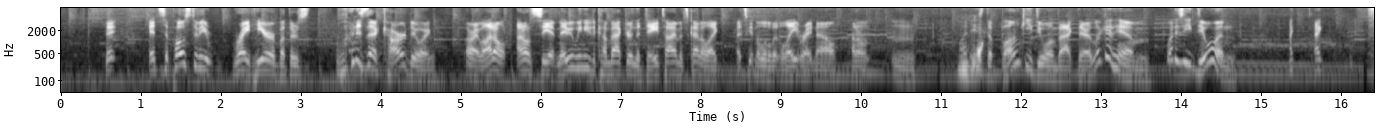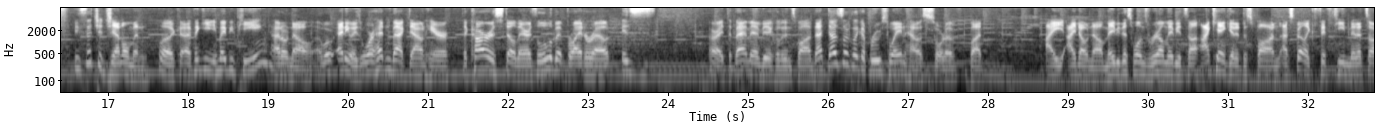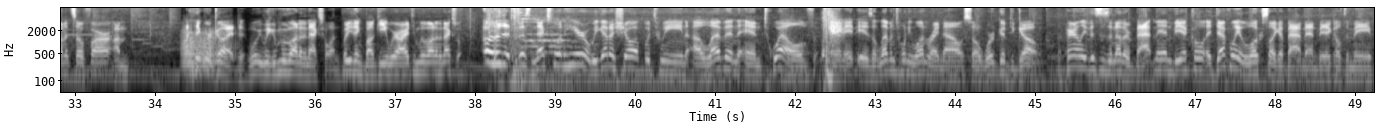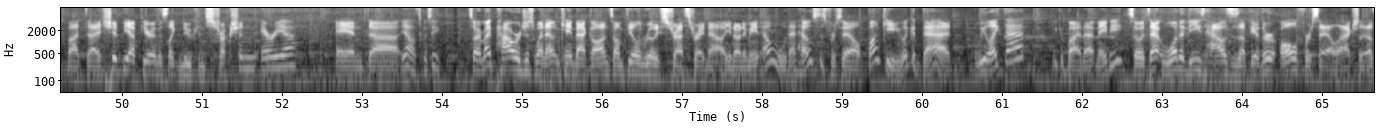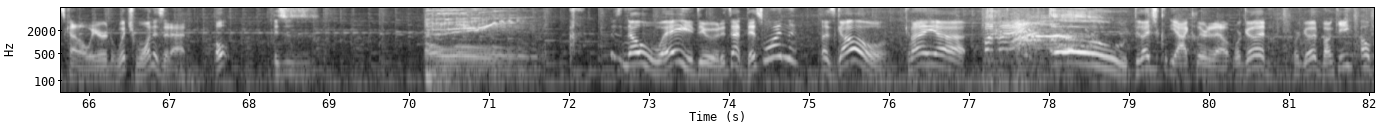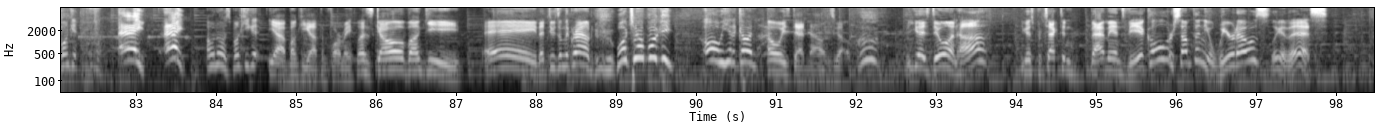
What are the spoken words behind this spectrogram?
It, it's supposed to be right here, but there's... What is that car doing? All right, well, I don't I don't see it. Maybe we need to come back during the daytime. It's kind of like... It's getting a little bit late right now. I don't... Hmm. What is the bunky doing back there? Look at him. What is he doing? I... I He's such a gentleman. Look, I think he, he may be peeing. I don't know. Anyways, we're heading back down here. The car is still there. It's a little bit brighter out. Is... All right, the Batman vehicle didn't spawn. That does look like a Bruce Wayne house, sort of, but I, I don't know. Maybe this one's real, maybe it's not. I can't get it to spawn. I've spent like 15 minutes on it so far. I'm... I think we're good. We, we, can move on to the next one. What do you think, Bunky? We're all right to move on to the next one? Oh, this next one here, we got to show up between 11 and 12, and it is 11:21 right now, so we're good to go. Apparently, this is another Batman vehicle. It definitely looks like a Batman vehicle to me, but uh, it should be up here in this like new construction area. And uh, yeah, let's go see. Sorry, my power just went out and came back on, so I'm feeling really stressed right now, you know what I mean? Oh, that house is for sale. Bunky, look at that. We like that? We could buy that, maybe? So it's at one of these houses up here. They're all for sale, actually. That's kind of weird. Which one is it at? Oh, is this... Oh. There's no way, dude. It's at this one? Let's go. Can I, uh... Oh! Did I just... Yeah, I cleared it out. We're good. We're good, Bunky. Oh, Bunky. Hey! Hey! Oh, no, is Bunky get... Yeah, Bunky got them for me. Let's go, Bunky. Hey, that dude's on the ground. Watch out, Bunky! Oh, he had a gun. Oh, he's dead now. He's got... what are you guys doing, huh? You guys protecting Batman's vehicle or something, you weirdos? Look at this.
